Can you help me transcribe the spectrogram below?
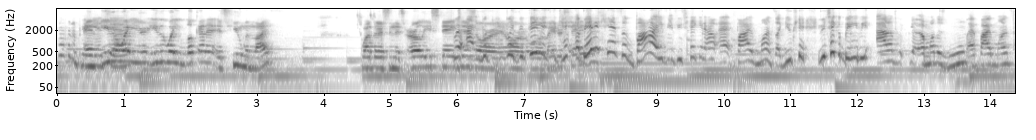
Different and either yeah. way, you're either way you look at it, it's human life. Whether it's in its early stages But, I, or, but, but or, the thing or is, later can, stages. a baby can't survive if you take it out at five months. Like you can't, if you take a baby out of a mother's womb at five months,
